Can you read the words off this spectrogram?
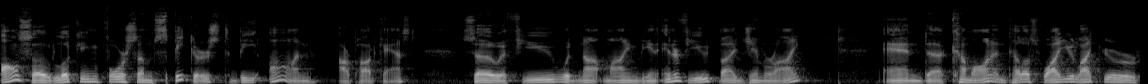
also looking for some speakers to be on our podcast. So if you would not mind being interviewed by Jim or I, and uh, come on and tell us why you like your,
